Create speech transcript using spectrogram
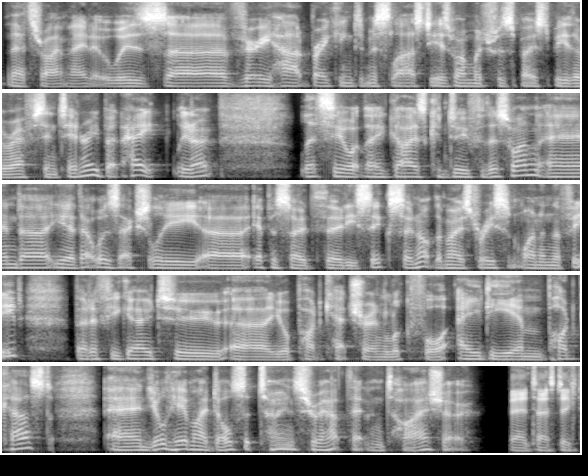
That's right, mate. It was uh, very heartbreaking to miss last year's one, which was supposed to be the RAAF centenary. But hey, you know, let's see what the guys can do for this one. And uh, yeah, that was actually uh, episode 36. So not the most recent one in the feed. But if you go to uh, your podcatcher and look for ADM podcast, and you'll hear my dulcet tones throughout that entire show. Fantastic.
